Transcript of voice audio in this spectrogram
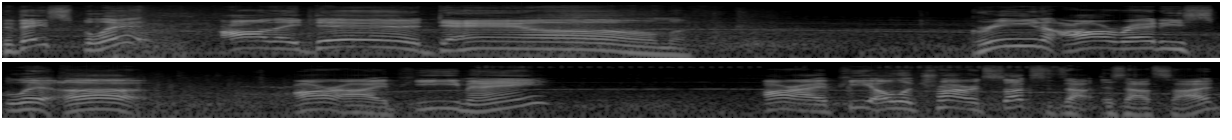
Did they split? Oh, they did. Damn. Green already split up. R.I.P. man. R.I.P. Oh, look, Tryhard sucks. Is out. Is outside.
